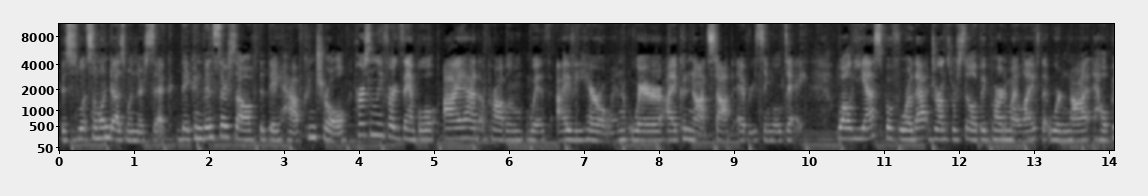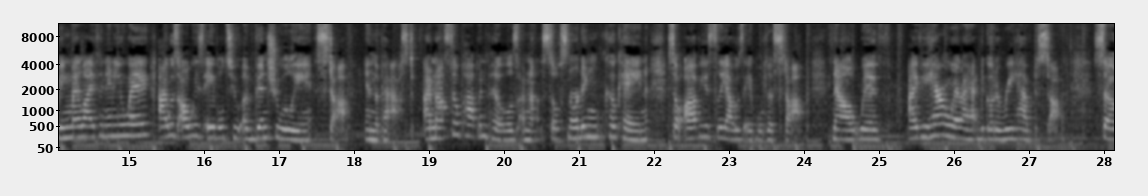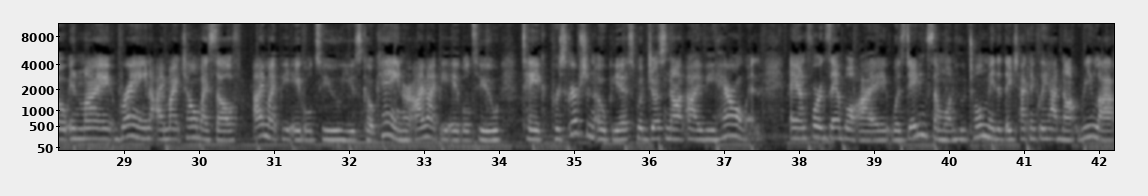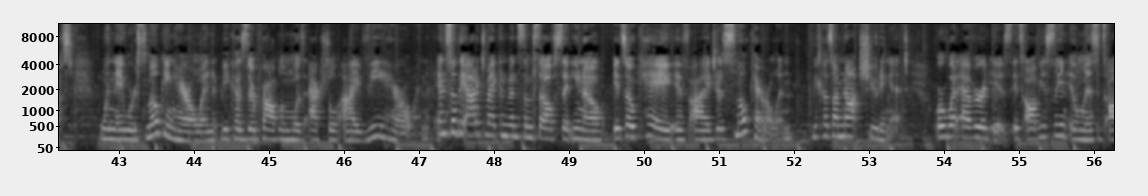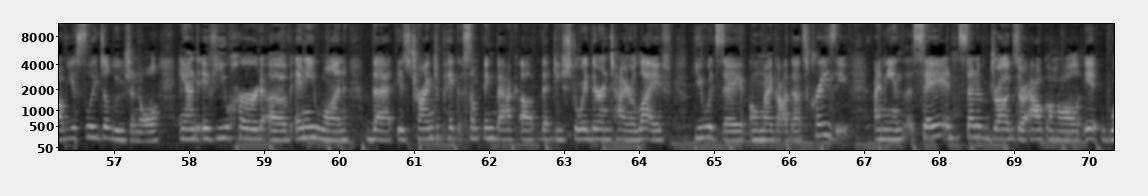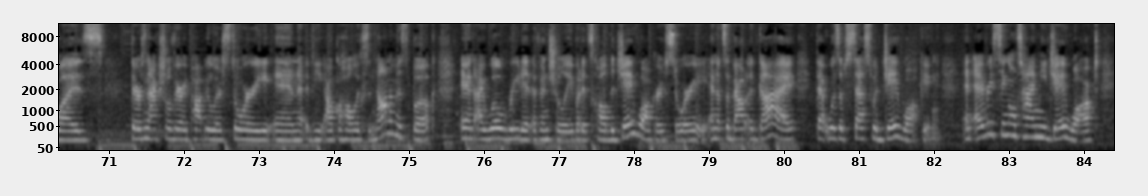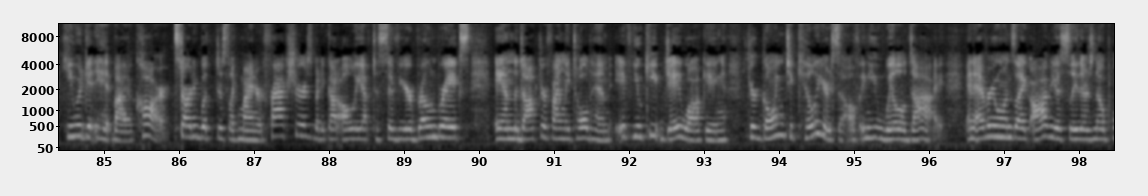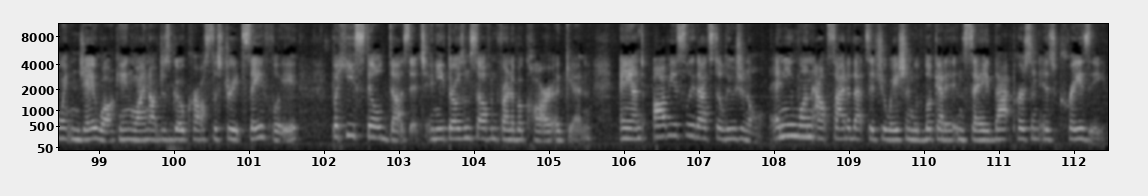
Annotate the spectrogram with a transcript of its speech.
this is what someone does when they're sick. They convince themselves that they have control. Personally, for example, I had a problem with IV heroin where I could not stop every single day. While yes, before that, drugs were still a big part of my life that were not helping my life in any way, I was always able to eventually stop in the past. I'm not still popping pills, I'm not still snorting cocaine, so obviously I was able to stop. Now with IV heroin, I had to go to rehab to stop. So in my brain, I might tell myself I might be able to use cocaine or I might be able to take prescription opiates, but just not IV heroin. And for example, I was dating someone who told me that they technically had not relapsed when they were smoking heroin because their problem was actual IV heroin. And so the addict might convince themselves that, you know, it's okay if I just smoke heroin because I'm not shooting it or whatever it is. It's obviously an illness, it's obviously delusional, and if you heard of anyone that is trying to pick something back up that destroyed their entire life, you would say, oh my god, that's crazy. I mean, say instead of drugs or alcohol, it was there's an actual very popular story in the Alcoholics Anonymous book, and I will read it eventually, but it's called The Jaywalker Story, and it's about a guy that was obsessed with jaywalking. And every single time he jaywalked, he would get hit by a car. It started with just like minor fractures, but it got all the way up to severe bone breaks, and the doctor finally told him, if you keep jaywalking, you're going to kill yourself and you will die. And everyone's like, obviously, there's no point in jaywalking. Why not just go cross the street safely? Safely, but he still does it and he throws himself in front of a car again. And obviously that's delusional. Anyone outside of that situation would look at it and say that person is crazy.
